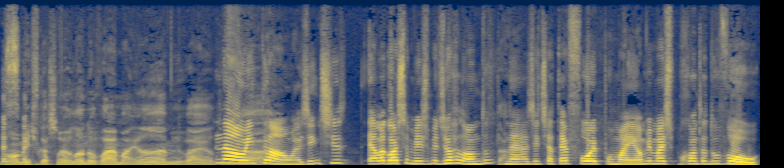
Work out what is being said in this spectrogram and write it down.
normalmente fica só em Orlando, ou vai a Miami, vai a Não, lugar? então, a gente. Ela gosta mesmo de Orlando, Tá. né? A gente até foi por Miami, mas por conta do voo.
